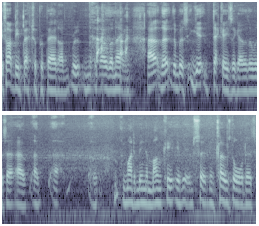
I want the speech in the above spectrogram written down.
If I'd been better prepared, I'd know the name. Uh, there, there was decades ago. There was a, a, a, a, a it might have been a monk. It, it was certainly closed orders,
